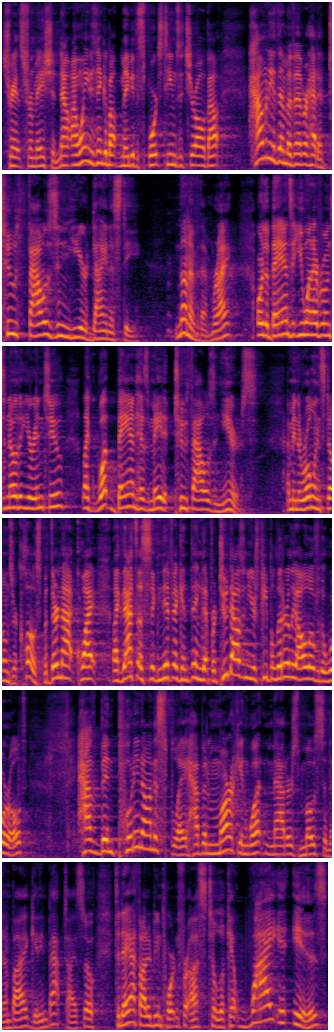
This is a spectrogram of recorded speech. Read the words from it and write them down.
transformation. Now, I want you to think about maybe the sports teams that you're all about. How many of them have ever had a 2,000 year dynasty? None of them, right? Or the bands that you want everyone to know that you're into? Like, what band has made it 2,000 years? I mean, the Rolling Stones are close, but they're not quite, like, that's a significant thing that for 2,000 years, people literally all over the world have been putting on display, have been marking what matters most to them by getting baptized. So today I thought it'd be important for us to look at why it is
